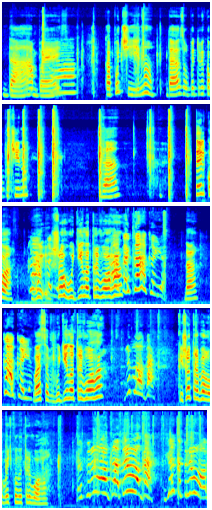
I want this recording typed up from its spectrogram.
Да, бейс. Капучино. Да, зроби тобі капучино. Да. Силько, гу... що, гуділа тривога? Какає, Да. какає. Вася, гуділа тривога? Тривога, І що треба робити, коли тривога? тривога, тривога. Яка тривога?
